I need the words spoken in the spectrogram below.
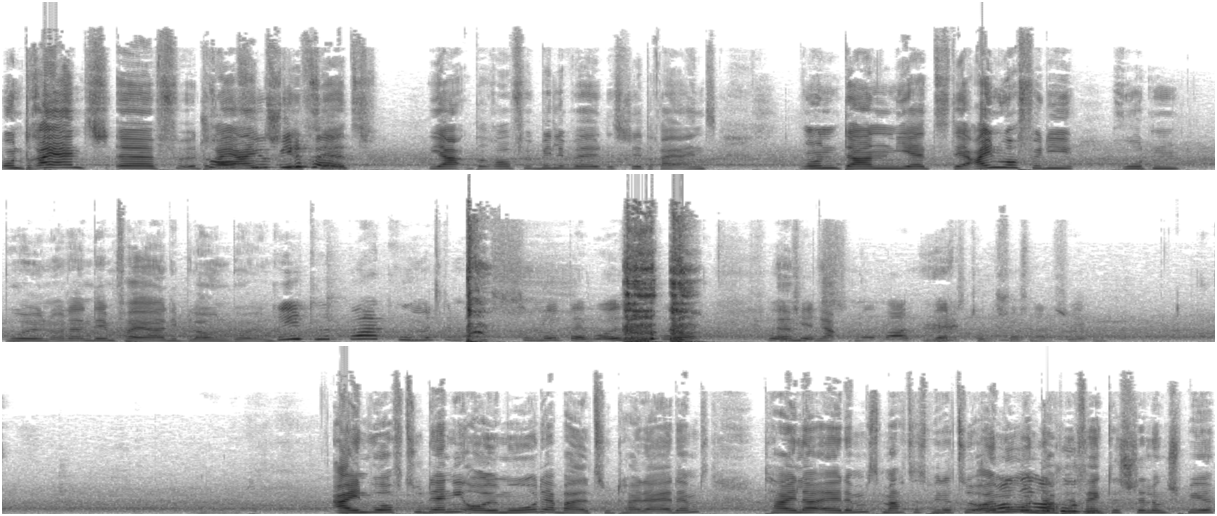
Und 3-1 äh, f- 3-1 steht's Bielefeld. jetzt. Ja, drauf für Bielefeld ist steht 3-1. Und dann jetzt der Einwurf für die roten Bullen. Oder in dem Fall ja die blauen Bullen. Riedel Baku mit dem 1 zu 0 bei Wolfsburg. Ich wollte Ähm, jetzt ja. nur warten, wer das Tor geschossen hat. Deswegen. Einwurf zu Danny Olmo, der Ball zu Tyler Adams. Tyler Adams macht es wieder zu Tor Olmo und da perfektes Stellungsspiel.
